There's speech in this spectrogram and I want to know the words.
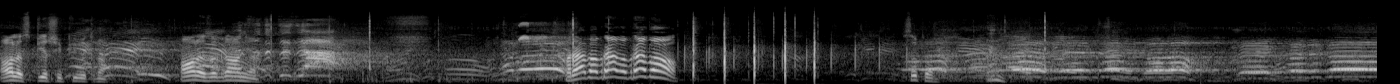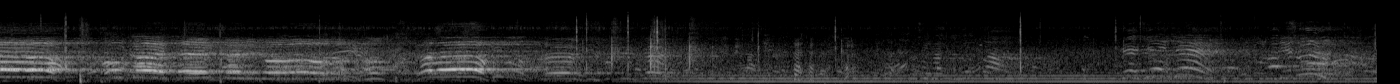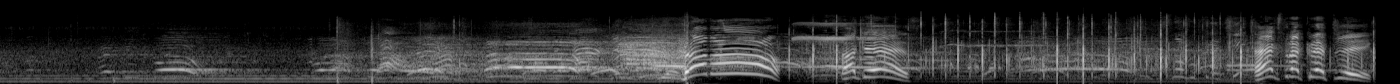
Ale z pierwszej piły to. Ale zagranie. Brawo, brawo, brawo! Super. Brawo! Tak jest! Znowu kreci? Ekstra krecik!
